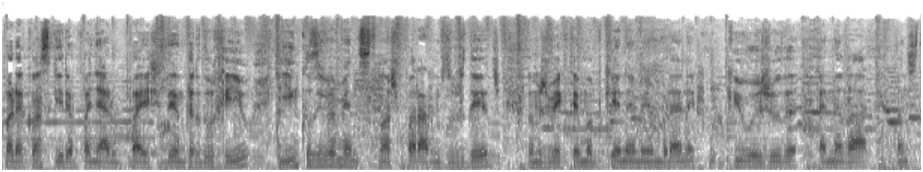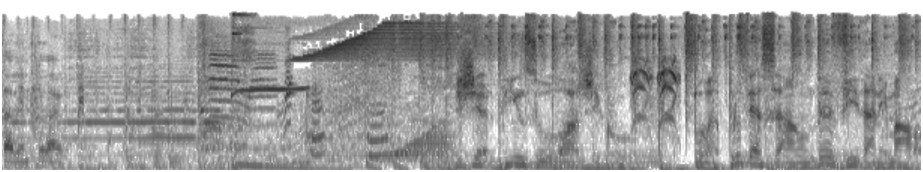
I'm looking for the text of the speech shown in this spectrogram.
para conseguir apanhar o peixe dentro do rio e, inclusivamente, se nós pararmos os dedos, vamos ver que tem uma pequena membrana que, que o ajuda a nadar quando está dentro da água. Jardim Zoológico pela proteção da vida animal.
